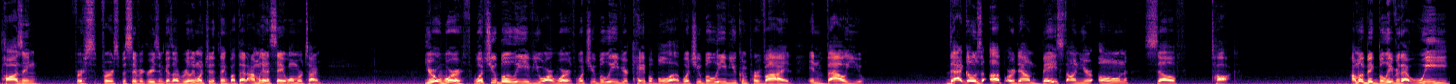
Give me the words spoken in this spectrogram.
Pausing for, for a specific reason because I really want you to think about that. I'm going to say it one more time. Your worth, what you believe you are worth, what you believe you're capable of, what you believe you can provide in value, that goes up or down based on your own self talk. I'm a big believer that we,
